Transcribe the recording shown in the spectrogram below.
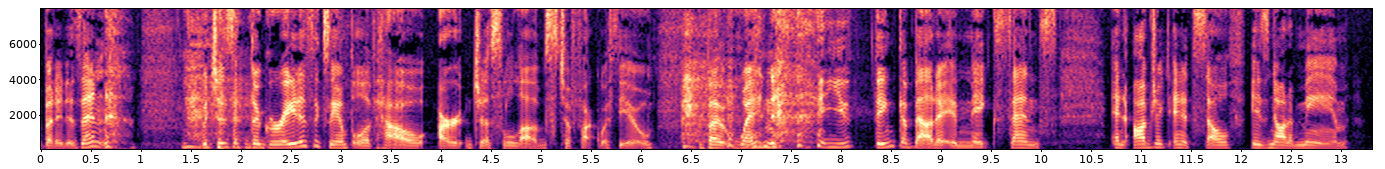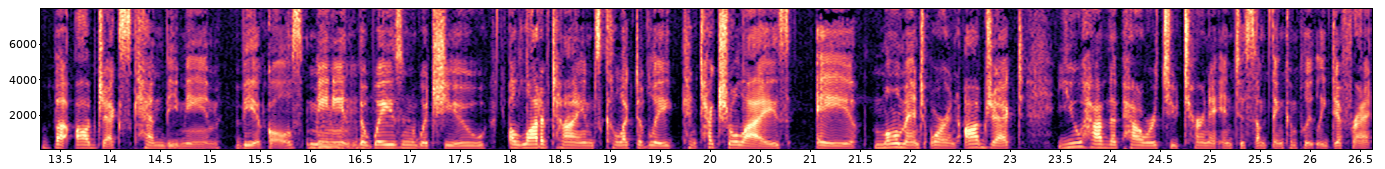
but it isn't. Which is the greatest example of how art just loves to fuck with you. But when you think about it, it makes sense. An object in itself is not a meme, but objects can be meme vehicles, meaning mm. the ways in which you, a lot of times, collectively contextualize a moment or an object, you have the power to turn it into something completely different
